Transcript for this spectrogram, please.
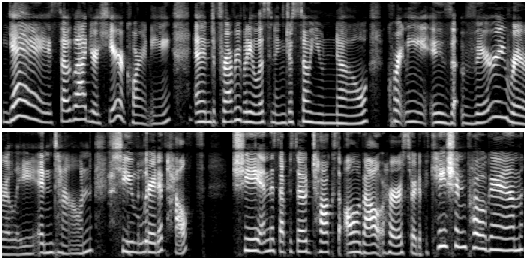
Yay. So glad you're here, Courtney. And for everybody listening, just so you know, Courtney is very rarely in town. She creative health. She, in this episode, talks all about her certification program,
